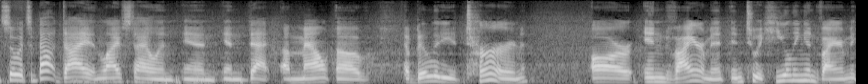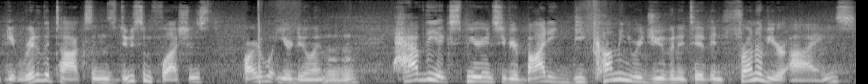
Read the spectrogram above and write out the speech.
So it's about diet and lifestyle, and and and that amount of ability to turn our environment into a healing environment, get rid of the toxins, do some flushes, part of what you're doing. Mm-hmm. Have the experience of your body becoming rejuvenative in front of your eyes,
